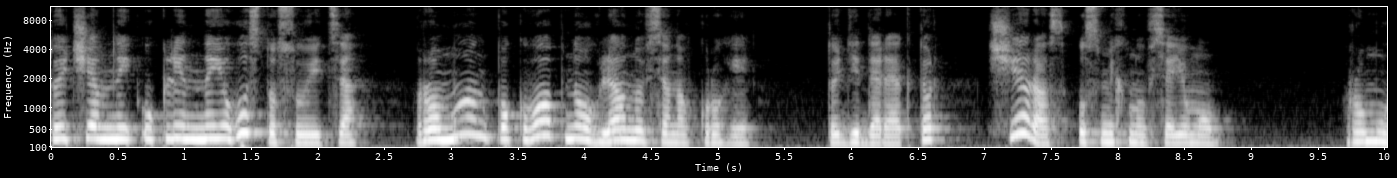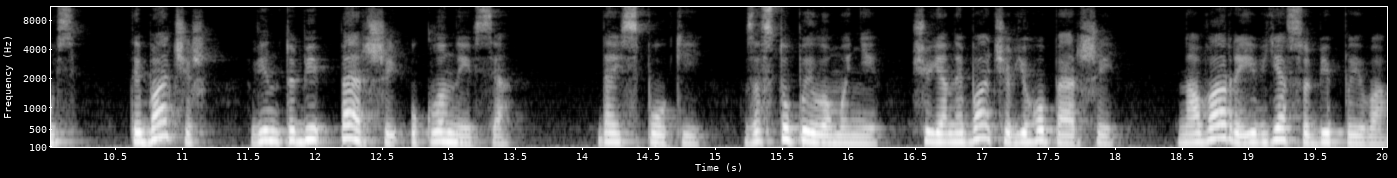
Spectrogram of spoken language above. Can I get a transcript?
той чемний уклін не його стосується, Роман поквапно оглянувся навкруги. Тоді директор ще раз усміхнувся йому. Ромусь, ти бачиш, він тобі перший уклонився. Дай спокій, заступило мені, що я не бачив його перший. Наварив я собі пива.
